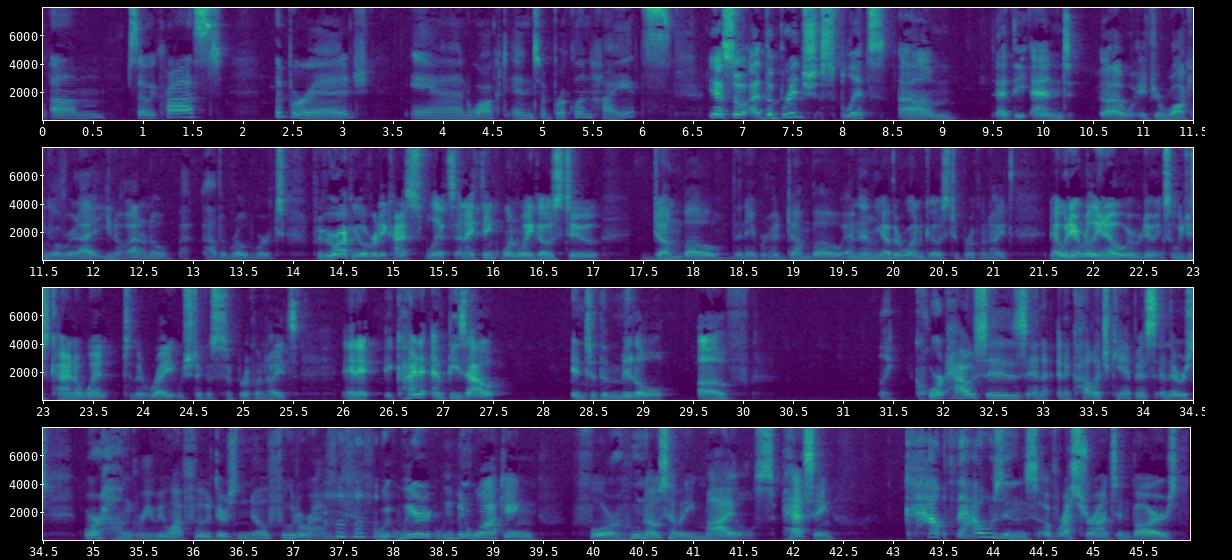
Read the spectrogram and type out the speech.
Um so we crossed the bridge and walked into Brooklyn Heights. Yeah, so uh, the bridge splits um, at the end. Uh, if you're walking over it, I you know I don't know how the road works, but if you're walking over it, it kind of splits, and I think one way goes to Dumbo, the neighborhood Dumbo, and then the mm-hmm. other one goes to Brooklyn Heights. Now we didn't really know what we were doing, so we just kind of went to the right, which took us to Brooklyn Heights, and it it kind of empties out into the middle of like courthouses and a, and a college campus and there's we're hungry. We want food. There's no food around. We, we're we've been walking for who knows how many miles passing thousands of restaurants and bars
